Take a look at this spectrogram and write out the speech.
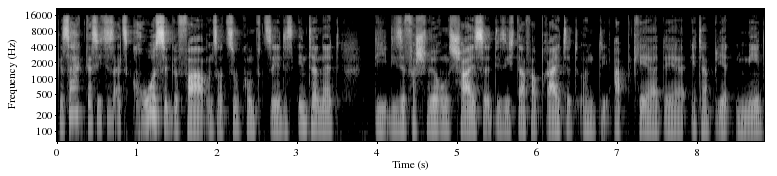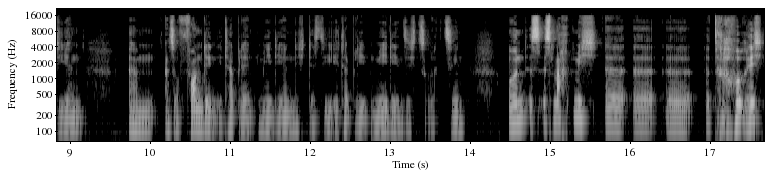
gesagt, dass ich das als große Gefahr unserer Zukunft sehe, das Internet die, diese Verschwörungsscheiße, die sich da verbreitet und die Abkehr der etablierten Medien, ähm, also von den etablierten Medien, nicht, dass die etablierten Medien sich zurückziehen. Und es, es macht mich äh, äh, äh, traurig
